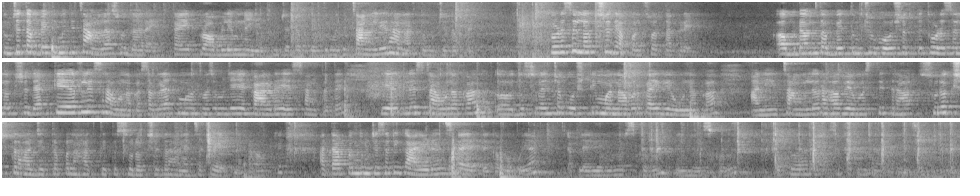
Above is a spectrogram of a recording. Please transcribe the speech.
तुमच्या तब्येतीमध्ये चांगला सुधार आहे. काही प्रॉब्लेम नाही आहे तुमच्या तब्येतीमध्ये. चांगली राहणार तुमची तब्येत. थोडंसं लक्ष द्या पण स्वतःकडे. अपडाऊन तब्येत तुमची होऊ शकते थोडंसं लक्ष द्या. केअरलेस राहू नका. सगळ्यात महत्त्वाचं म्हणजे हे कार्ड हेच सांगतात आहे केअरलेस राहू नका. दुसऱ्यांच्या गोष्टी मनावर काही घेऊ नका. आणि चांगलं राहा व्यवस्थित राहा सुरक्षित राहा. जिथं पण आहात तिथं सुरक्षित राहण्याचा प्रयत्न करा ओके? आता आपण तुमच्यासाठी गायडन्स काय येते का बघूया? आपल्या युनिव्हर्सकडून युनिव्हर्सकडून तर तुला राशीसाठी guidance आहे.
